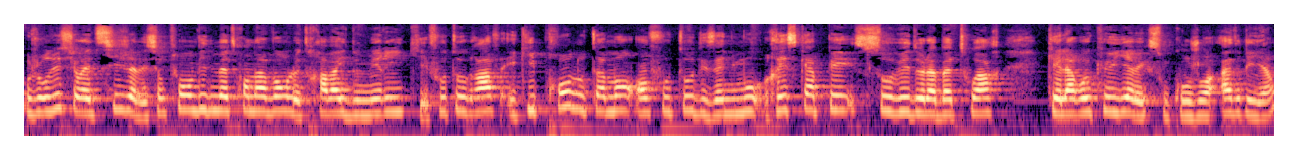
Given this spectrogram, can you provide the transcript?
Aujourd'hui sur Etsy, j'avais surtout envie de mettre en avant le travail de Mary, qui est photographe et qui prend notamment en photo des animaux rescapés, sauvés de l'abattoir, qu'elle a recueillis avec son conjoint Adrien.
